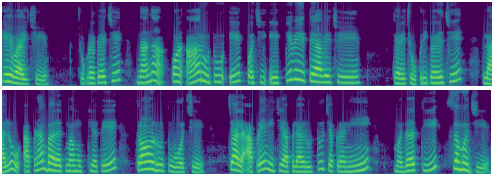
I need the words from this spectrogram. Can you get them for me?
કહેવાય છે. છોકરા કહે છે, નાના, પણ આ ઋતુ એક પછી એક કેવી રીતે આવે છે? જ્યારે છોકરી કહે છે, લાલુ, આપણા ભારતમાં મુખ્યત્વે ત્રણ ઋતુઓ છે. ચાલ, આપણે નીચે આપેલા ઋતુચક્રની મદદથી સમજીએ.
